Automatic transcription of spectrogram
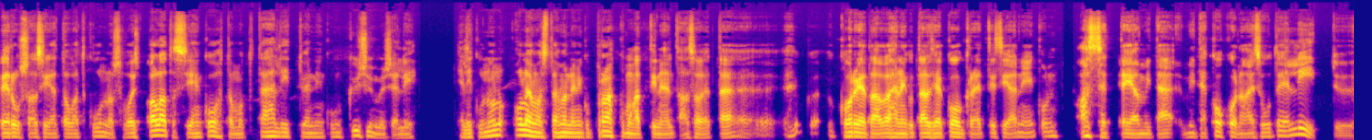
perusasiat ovat kunnossa. Voisi palata siihen kohta, mutta tähän liittyen niin kuin kysymys, eli Eli kun on olemassa tämmöinen niin kuin pragmaattinen taso, että äh, korjataan vähän niin kuin tällaisia konkreettisia niin kuin assetteja, mitä, mitä kokonaisuuteen liittyy.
